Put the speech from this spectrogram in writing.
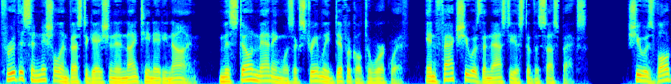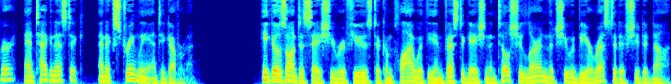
through this initial investigation in 1989, Ms. Stone Manning was extremely difficult to work with. In fact, she was the nastiest of the suspects. She was vulgar, antagonistic, and extremely anti government. He goes on to say she refused to comply with the investigation until she learned that she would be arrested if she did not.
